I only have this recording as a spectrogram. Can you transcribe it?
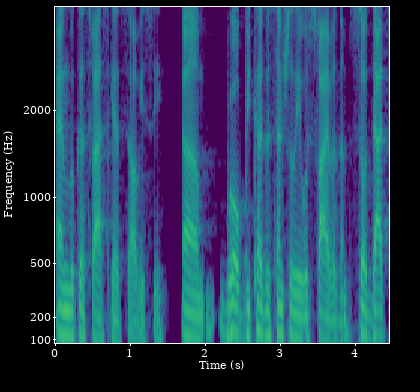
and Lucas Vázquez, obviously. Um, well, because essentially it was five of them. So that's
